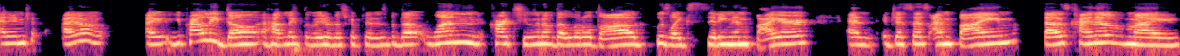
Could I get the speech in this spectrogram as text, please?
an int- I don't I you probably don't have like the video description but the one cartoon of the little dog who's like sitting in fire and it just says I'm fine. That was kind of my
